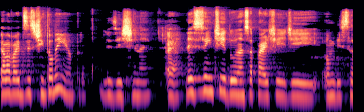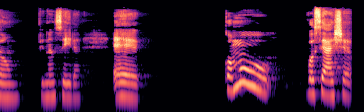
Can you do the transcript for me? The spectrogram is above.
ela vai desistir, então nem entra. Desiste, né? É. Nesse sentido, nessa parte de ambição financeira, é como você acha,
